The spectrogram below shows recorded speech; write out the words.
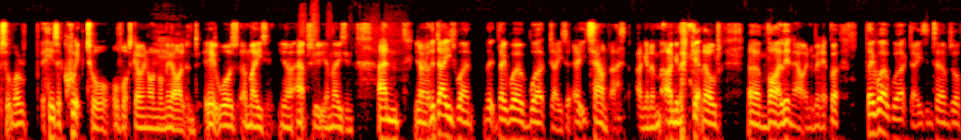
sort of a, here's a quick tour of what's going on on the island. It was amazing, you know, absolutely amazing. And you know, the days weren't they, they were work days. It sound I'm gonna I'm gonna get the old um, violin out in a minute, but they were work days in terms of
